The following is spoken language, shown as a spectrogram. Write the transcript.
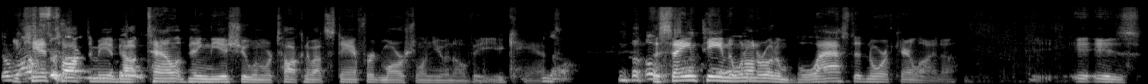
The you can't talk to me about talent being the issue when we're talking about Stanford, Marshall, and UNLV. You can't. No. no. The same team that went on the road and blasted North Carolina is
